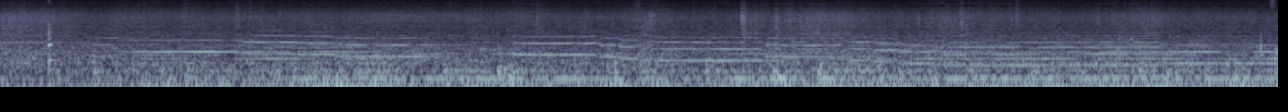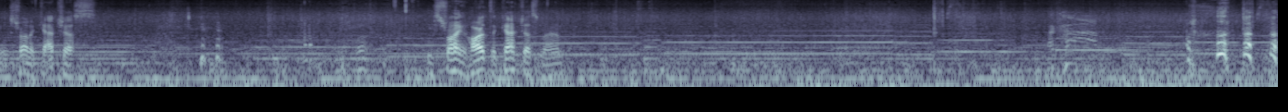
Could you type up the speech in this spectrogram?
Trying to catch us. He's trying hard to catch us, man.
